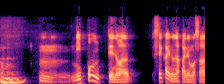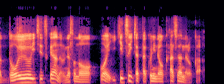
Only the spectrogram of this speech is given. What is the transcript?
うん。うん。日本っていうのは、世界の中でもさ、どういう位置づけなんだろうね。その、もう行き着いちゃった国の形なんだろうか。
